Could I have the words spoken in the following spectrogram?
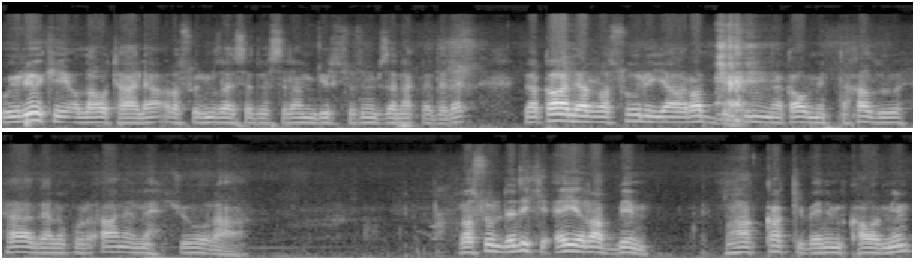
Buyuruyor ki Allahu Teala Resulümüz Aleyhisselatü Vesselam bir sözünü bize naklederek ve kâler Resulü ya Rabbi inne kavmi ittehazû hâzel Kur'âne mehcûrâ Resul dedi ki ey Rabbim muhakkak ki benim kavmim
